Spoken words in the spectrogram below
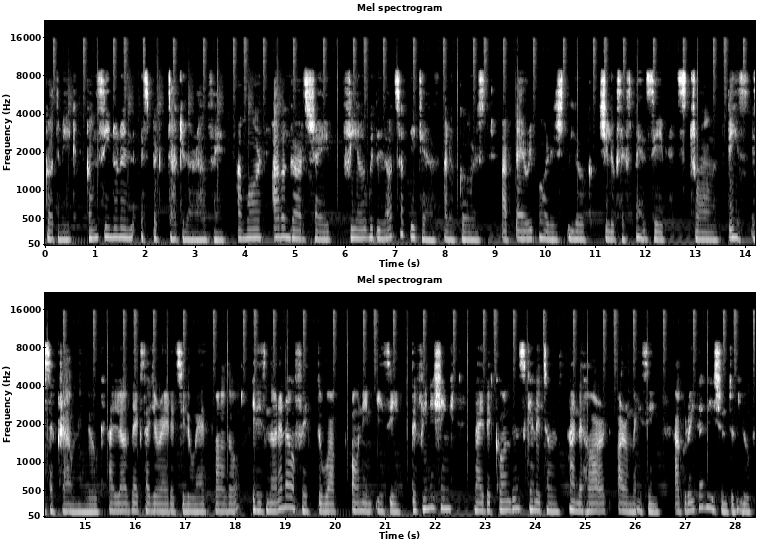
Gottmik comes in on a spectacular outfit, a more avant-garde shape filled with lots of details and of course a very polished look. She looks expensive, strong. This is a crowning look. I love the exaggerated silhouette, although it is not an outfit to walk on in easy. The finishing like the golden skeleton and the heart are amazing, a great addition to the look.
